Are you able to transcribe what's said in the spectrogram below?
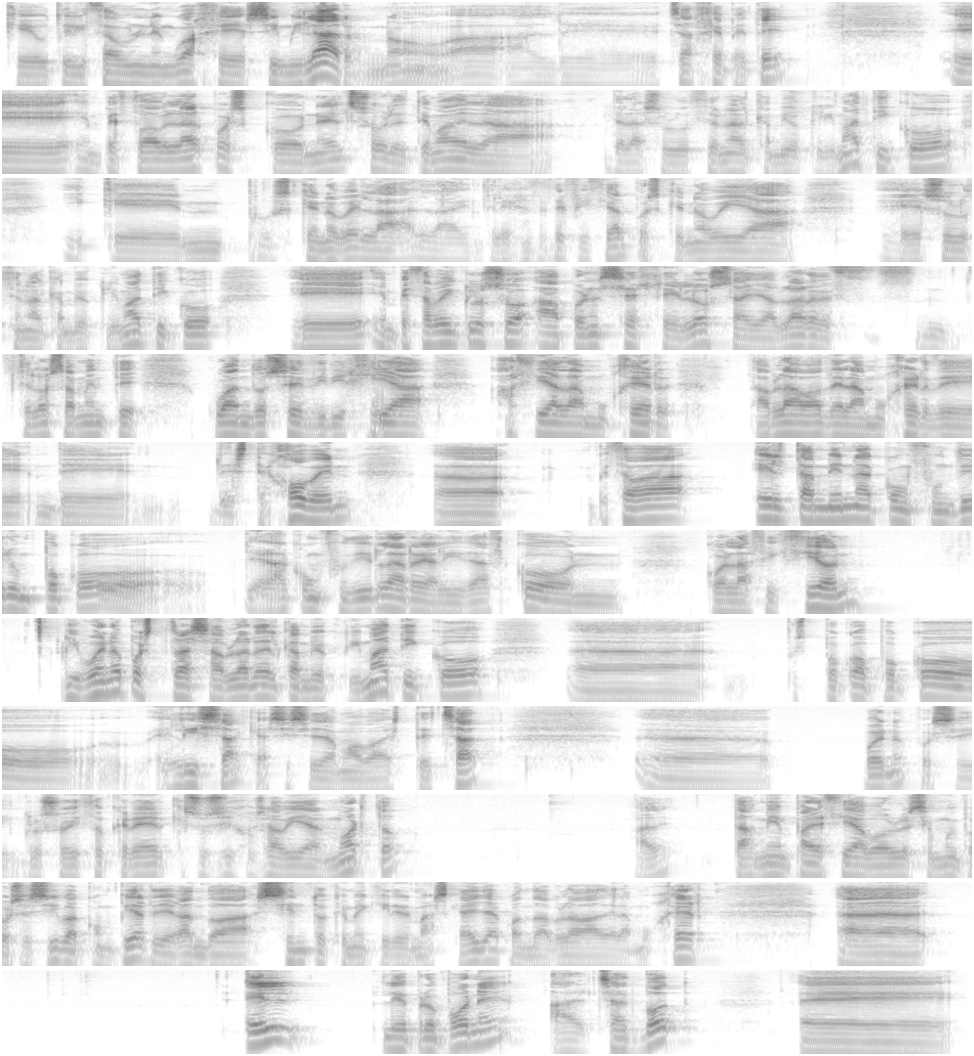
que utiliza un lenguaje similar ¿no? al de ChatGPT, empezó a hablar pues, con él sobre el tema de la, de la solución al cambio climático y que, pues, que no ve la, la, inteligencia artificial pues que no veía eh, solución al cambio climático. Eh, empezaba incluso a ponerse celosa y hablar celosamente cuando se dirigía hacia la mujer, hablaba de la mujer de, este joven. Ah, empezaba él también a confundir un poco, llega a confundir la realidad con, la ficción. Y bueno, pues tras hablar del cambio climático, ah, pues poco a poco Elisa, que así se llamaba este chat, ah, bueno, pues incluso hizo creer que sus hijos habían muerto, ¿vale? También parecía volverse muy posesiva con Pierre, llegando a siento que me quieres más que ella cuando hablaba de la mujer. Eh, él le propone al chatbot eh,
